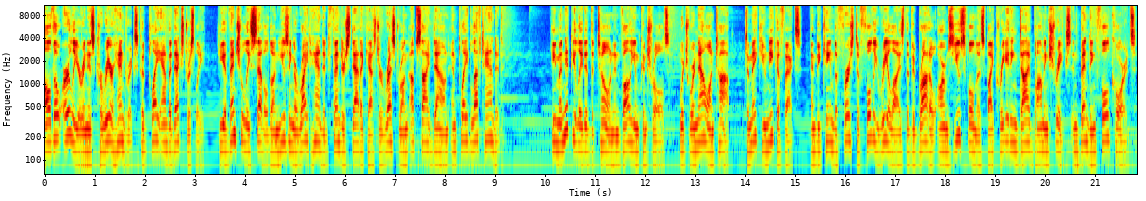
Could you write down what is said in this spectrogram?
Although earlier in his career Hendrix could play ambidextrously, he eventually settled on using a right-handed Fender Stratocaster restrung upside down and played left-handed. He manipulated the tone and volume controls, which were now on top, to make unique effects, and became the first to fully realize the vibrato arm's usefulness by creating dive-bombing shrieks and bending full chords.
